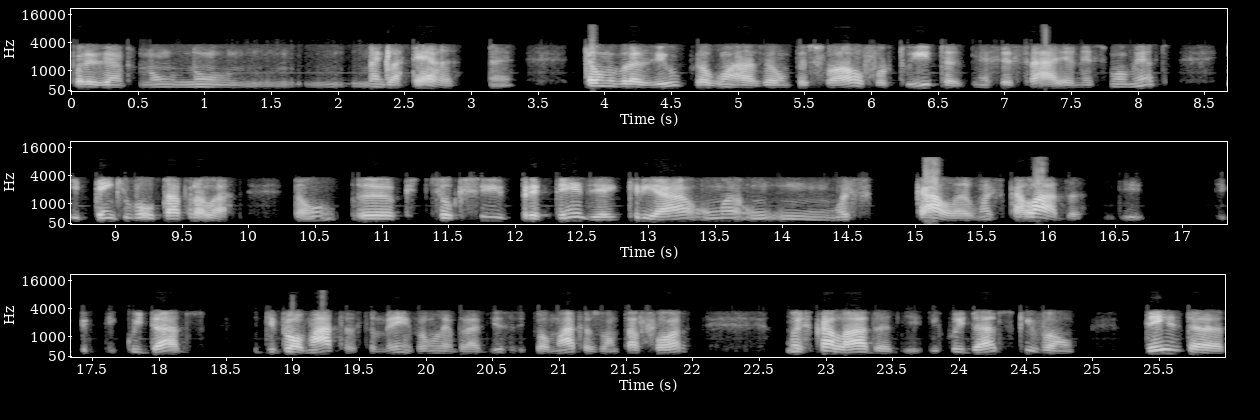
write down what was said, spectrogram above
por exemplo, num, num, na Inglaterra, né? estão no Brasil por alguma razão pessoal, fortuita, necessária nesse momento, e tem que voltar para lá. Então, uh, o que se pretende é criar uma, um, uma escala, uma escalada de, de, de, cuidados, diplomatas também, vamos lembrar disso, diplomatas vão estar fora, uma escalada de, de cuidados que vão desde a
